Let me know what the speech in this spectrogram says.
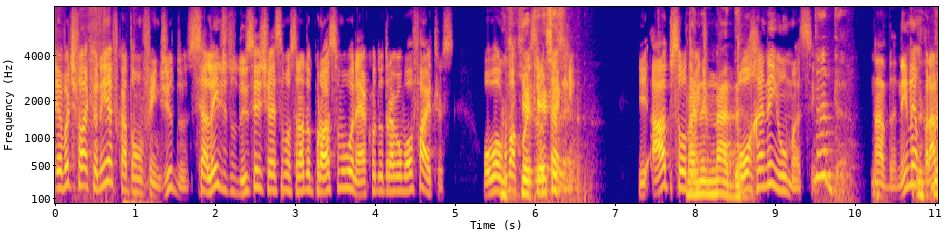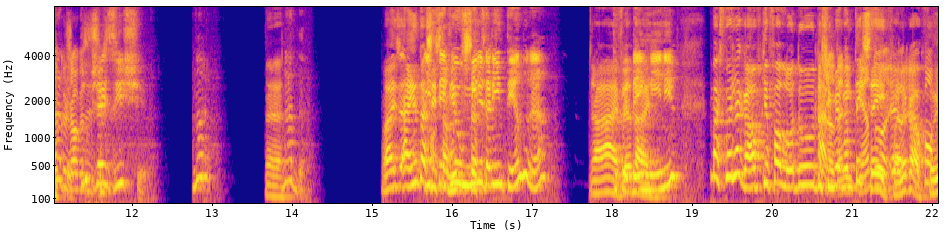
Eu vou te falar que eu nem ia ficar tão ofendido se, além de tudo isso, eles tivessem mostrado o próximo boneco do Dragon Ball Fighters. Ou alguma Que- coisa que do é- Tekken. E absolutamente nada. porra nenhuma, assim. Nada. Nada. Nem lembraram nada. que os jogos Tudo já existem. existe. Não, É. nada. Mas ainda assim, E teve o mini da Nintendo, né? Ah, é que foi bem verdade. mini. Mas foi legal, porque falou do, do Cara, Shin o da Megami Tensei. Foi eu- legal. eu foi,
